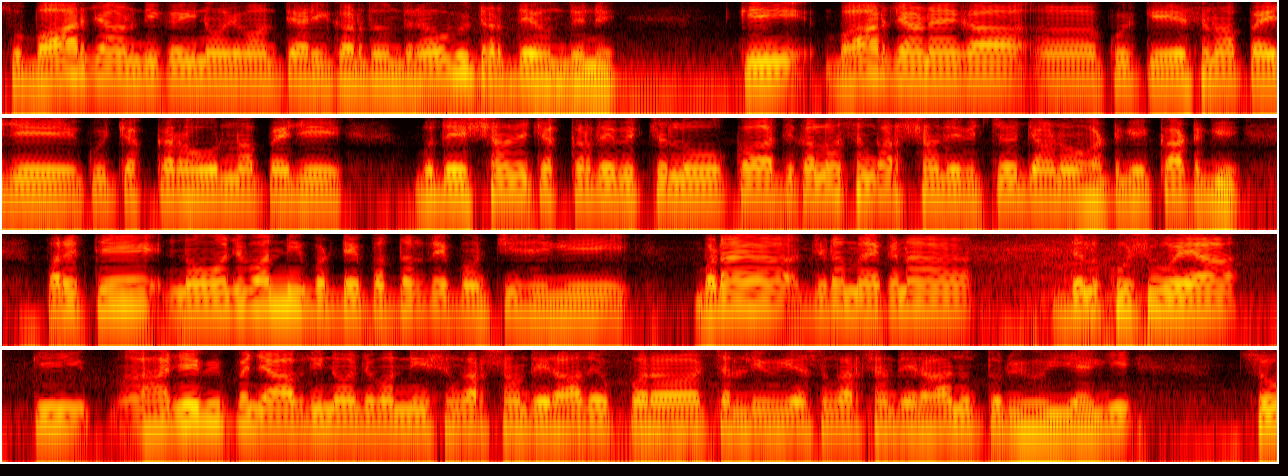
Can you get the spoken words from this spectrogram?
ਸੋ ਬਾਹਰ ਜਾਣ ਦੀ ਕਈ ਨੌਜਵਾਨ ਤਿਆਰੀ ਕਰਦੇ ਹੁੰਦੇ ਨੇ, ਉਹ ਵੀ ਡਰਦੇ ਹੁੰਦੇ ਨੇ। ਕਿ ਬਾਹਰ ਜਾਣਾ ਹੈਗਾ ਕੋਈ ਕੇਸ ਨਾ ਪੈ ਜੇ, ਕੋਈ ਚੱਕਰ ਹੋਰ ਨਾ ਪੈ ਜੇ, ਵਿਦੇਸ਼ਾਂ ਦੇ ਚੱਕਰ ਦੇ ਵਿੱਚ ਲੋਕ ਅੱਜ ਕੱਲ੍ਹ ਸੰਘਰਸ਼ਾਂ ਦੇ ਵਿੱਚ ਜਾਣੋਂ ਹਟ ਗਏ, ਘਟ ਗਏ। ਪਰ ਇੱਥੇ ਨੌਜਵਾਨੀ ਵੱਡੇ ਪੱਧਰ ਤੇ ਪਹੁੰਚੀ ਸੀਗੀ। ਬੜਾ ਜਿਹੜਾ ਮੈਂ ਕਹਿੰਦਾ, ਦਿਲ ਖੁਸ਼ ਹੋਇਆ ਕਿ ਹਜੇ ਵੀ ਪੰਜਾਬ ਦੀ ਨੌਜਵਾਨੀ ਸੰਘਰਸ਼ਾਂ ਦੇ ਰਾਹ ਦੇ ਉੱਪਰ ਚੱਲੀ ਹੋਈ ਹੈ, ਸੰਘਰਸ਼ਾਂ ਦੇ ਰਾਹ ਨੂੰ ਤੁਰੀ ਹੋਈ ਹੈਗੀ। ਸੋ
